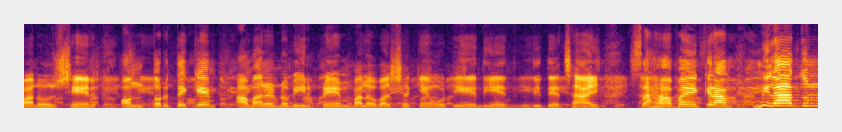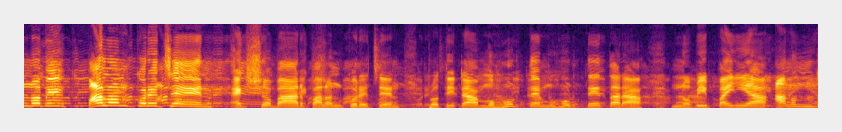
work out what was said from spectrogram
মানুষের অন্তর থেকে আমার নবীর প্রেম ভালোবাসাকে উঠিয়ে দিয়ে দিতে চাই সাহাবায়ে কেরাম মিলাদুন নবী পালন করেছেন, একশো বার পালন করেছেন। প্রতিটা মুহূর্তে মুহূর্তে তারা নবী পাইয়া আনন্দ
